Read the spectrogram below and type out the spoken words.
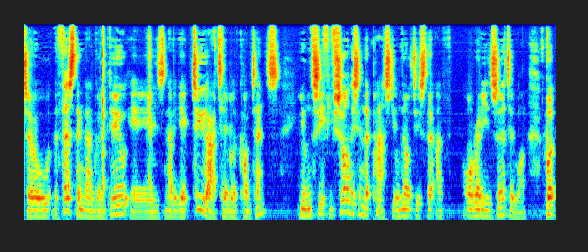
So the first thing that I'm going to do is navigate to our table of contents. You'll see if you've saw this in the past, you'll notice that I've already inserted one. But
